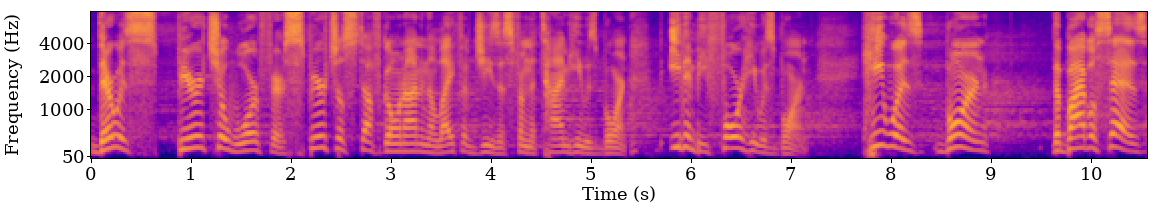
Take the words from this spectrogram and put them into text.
There was spiritual warfare, spiritual stuff going on in the life of Jesus from the time he was born, even before he was born. He was born, the Bible says,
